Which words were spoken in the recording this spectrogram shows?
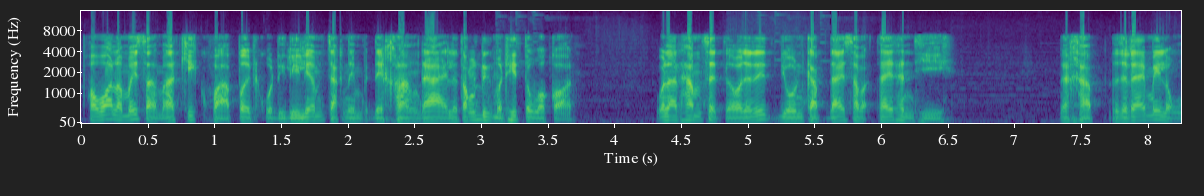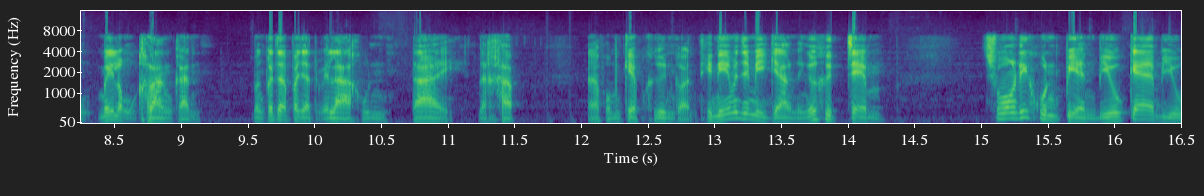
เพราะว่าเราไม่สามารถคลิกขวาเปิดกดดีลิเลียมจากในในคลังได้เราต้องดึงมาที่ตัวก่อน เวลาทำเสร็จเราจะได้โยนกลับได้ได้ทันทีนะครับ เราจะได้ไม่หลงไม่หลงคลังกัน มันก็จะประหยัดเวลาคุณได้นะครับอะผมเก็บคืนก่อน ทีนี้มันจะมีอีกอย่างหนึ่งก็คือเจมช่วงที่คุณเปลี่ยนบิวแก้บิว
